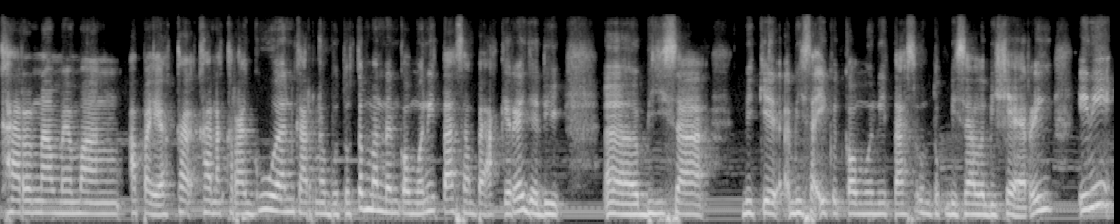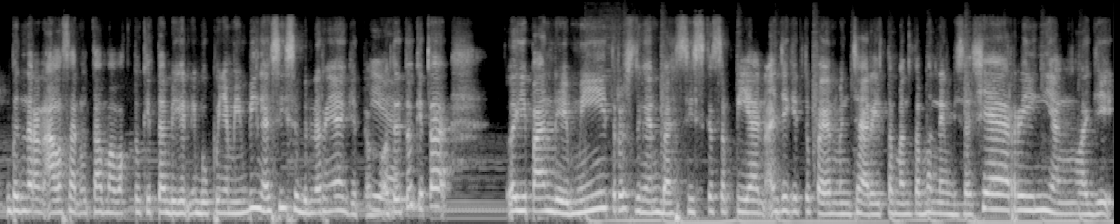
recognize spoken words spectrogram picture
karena memang apa ya, karena keraguan, karena butuh teman dan komunitas sampai akhirnya jadi uh, bisa bikin bisa ikut komunitas untuk bisa lebih sharing. Ini beneran alasan utama waktu kita bikin Ibu punya mimpi nggak sih sebenarnya gitu. Iya. Waktu itu kita lagi pandemi terus dengan basis kesepian aja gitu pengen mencari teman-teman yang bisa sharing yang lagi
